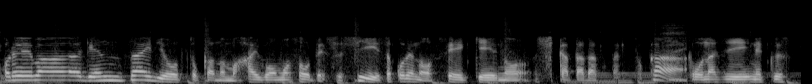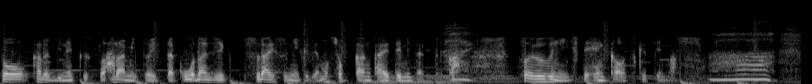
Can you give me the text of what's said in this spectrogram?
これは原材料とかの配合もそうですし、そこでの成形の仕方だったりとか、はい。同じネクストカルビ、ネクストハラミといったこう同じスライス肉でも食感変えてみたりとか、はい、そういうふうにして変化をつけています。あー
